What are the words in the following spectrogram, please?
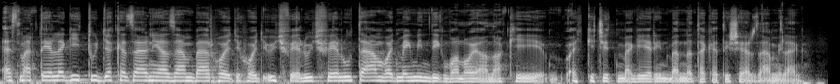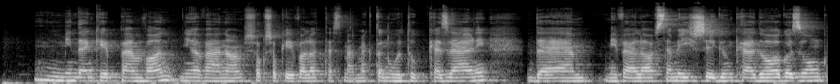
Ezt már tényleg így tudja kezelni az ember, hogy, hogy ügyfél ügyfél után, vagy még mindig van olyan, aki egy kicsit megérint benneteket is érzelmileg? Mindenképpen van, nyilván a sok-sok év alatt ezt már megtanultuk kezelni, de mivel a személyiségünkkel dolgozunk,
